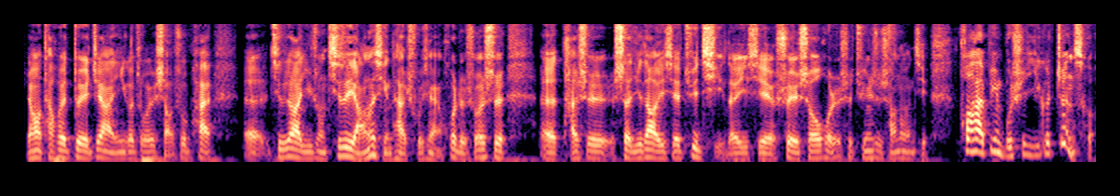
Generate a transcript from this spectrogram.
然后他会对这样一个作为少数派，呃，基督教一种替罪羊的形态出现，或者说是，呃，它是涉及到一些具体的一些税收或者是军事上的问题，迫害并不是一个政策。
